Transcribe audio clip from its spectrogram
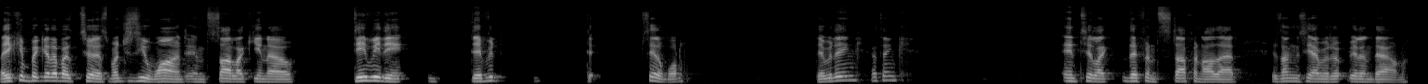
like you can pick it up as- to as much as you want and start like you know, DVD, David, di- say the word, dividending. I think into like different stuff and all that as long as you have it written down.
